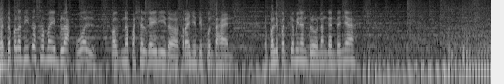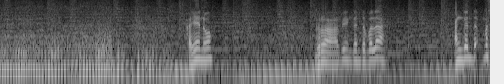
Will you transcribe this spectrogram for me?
Ganda pala dito sa may black wall. Pag napasyal kayo dito, try nyo din puntahan. Napalipad kami ng drone, ang ganda niya. Ayan oh. Grabe, ang ganda pala. Ang ganda, mas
